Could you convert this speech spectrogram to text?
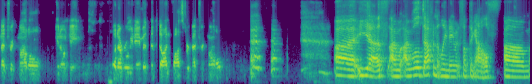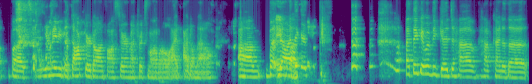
metric model, you know, name, whatever we name it, the Dawn Foster metric model? Uh, yes, I will definitely name it something else. Um, but you know, maybe the Dr. Dawn Foster metrics model. I, I don't know. Um, but no, I think it, I think it would be good to have, have kind of the,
